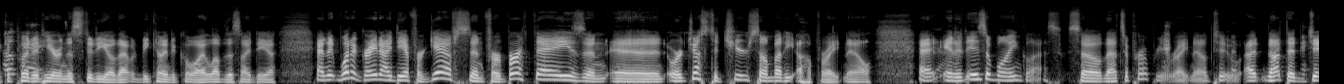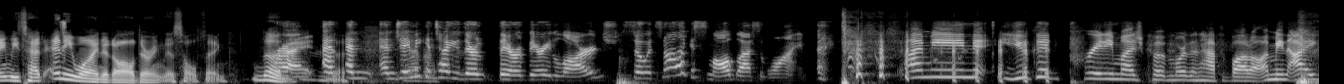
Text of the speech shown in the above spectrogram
could put it here in the studio. That would be kind of cool. I love this idea. And it, what a great idea for gifts and for birthdays and, and or just to cheer somebody up right now. And, and it is a wine glass. So that's appropriate right now, too. Uh, not that Jamie's had any wine at all during this whole thing. None. right and and and jamie can tell you they're they're very large so it's not like a small glass of wine I mean, you could pretty much put more than half a bottle. I mean, I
